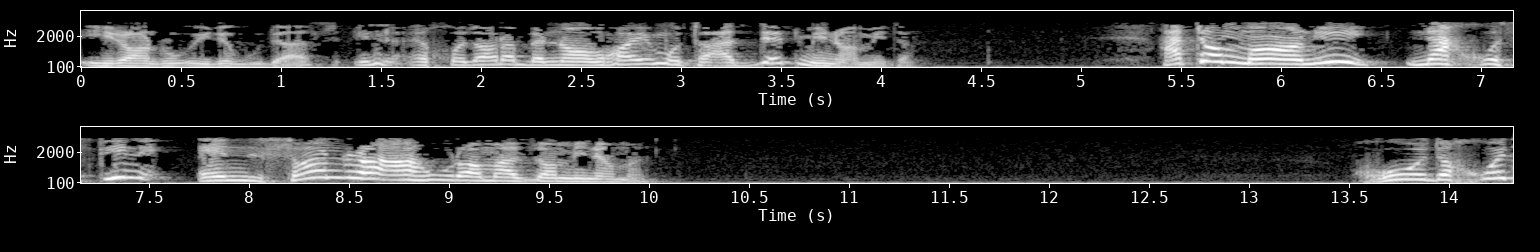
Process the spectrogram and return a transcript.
ایران رویده بوده است این خدا را به نامهای متعدد می نامیدن حتی مانی نخستین انسان را اهورامزدا مینامد. خود خود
